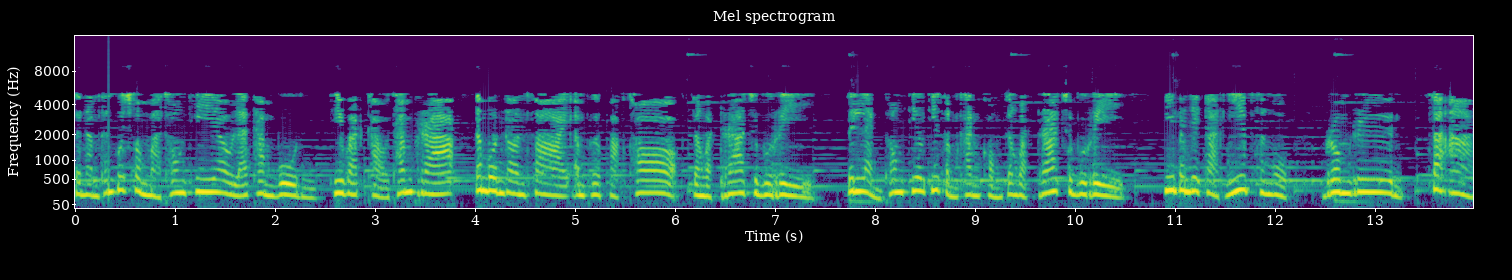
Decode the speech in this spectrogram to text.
จะนำท่านผู้ชมมาท่องเที่ยวและทำบุญ ที่วัดเขาถ้ำพระตำบลดอนทรายอำเภอปากท่อ จังหวัดราชบุรี เป็นแหล่งท่องเที่ยวที่สำคัญของจังหวัดราชบุรี มีบรรยากาศเงียบสงบ ร่มรื่น สะอาด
